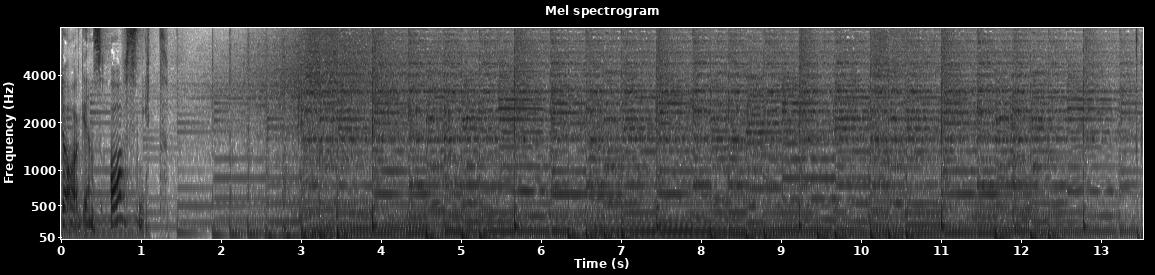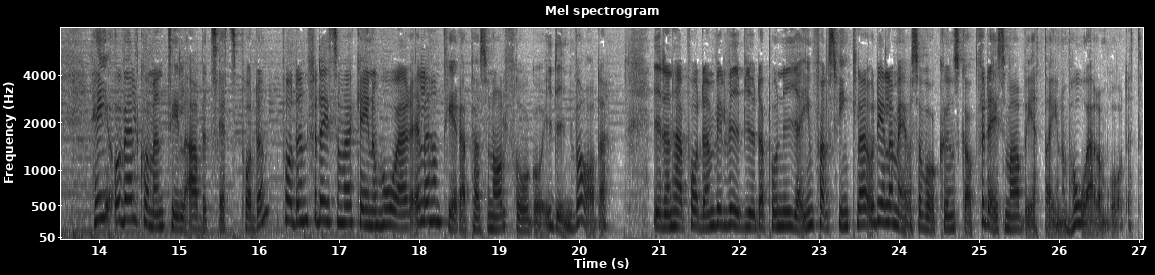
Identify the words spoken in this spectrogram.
dagens avsnitt. Hej och välkommen till Arbetsrättspodden. Podden för dig som verkar inom HR eller hanterar personalfrågor i din vardag. I den här podden vill vi bjuda på nya infallsvinklar och dela med oss av vår kunskap för dig som arbetar inom HR-området.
